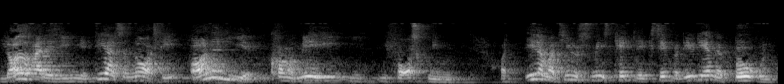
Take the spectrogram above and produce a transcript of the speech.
lodrette linje. Det er altså, når det åndelige kommer med ind i, i forskningen. Og et af Martinus' mest kendte eksempler, det er jo det her med bogen.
